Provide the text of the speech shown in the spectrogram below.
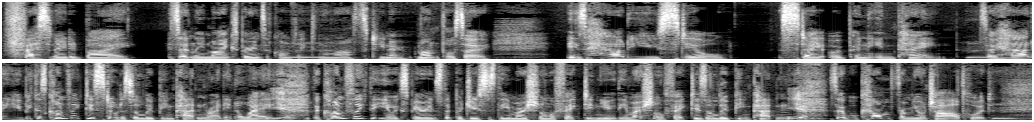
fascinated by, certainly in my experience of conflict in the mm. last, you know, month or so, is how do you still stay open in pain? So, how do you, mm. because conflict is still just a looping pattern, right? In a way, Yeah. the conflict that you experience that produces the emotional effect in you, the emotional effect is a looping pattern. Yeah. So, it will come from your childhood. Mm.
